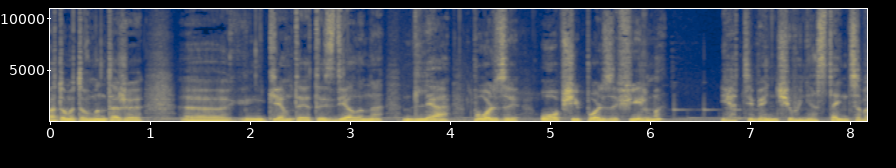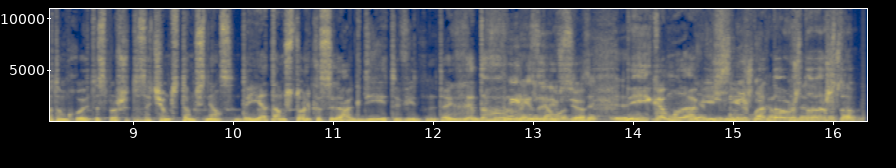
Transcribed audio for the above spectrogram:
потом это в монтаже э, кем-то это сделано для пользы, общей пользы фильма – и от тебя ничего не останется. А потом ходит и спрашивает, а зачем ты там снялся? Да я там столько сыграл. А где это видно? Да это вырезали никому, все. За... Да и кому объяснишь потом, никому, что, да, что, что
